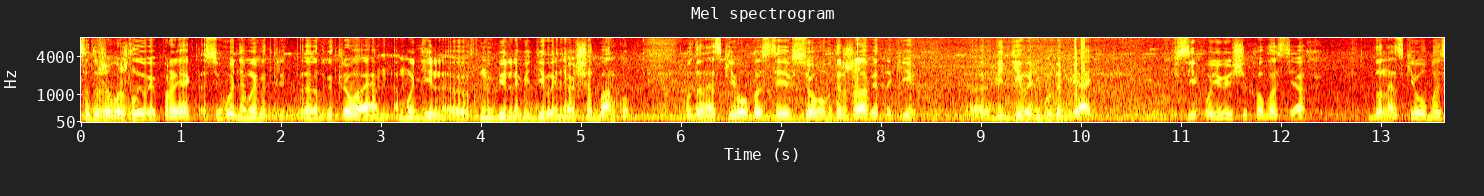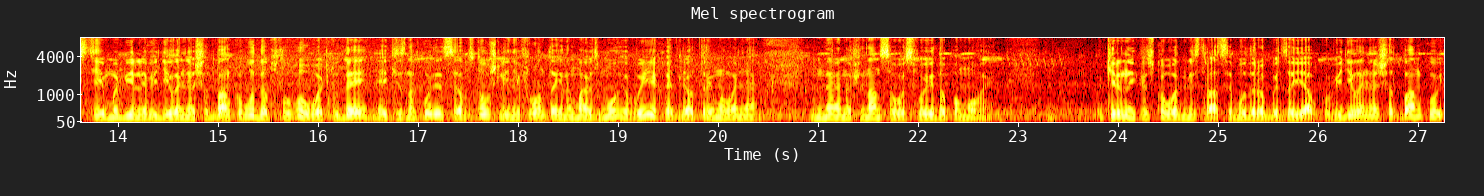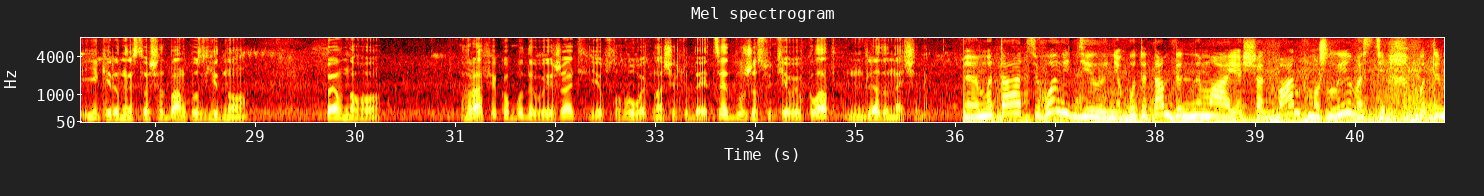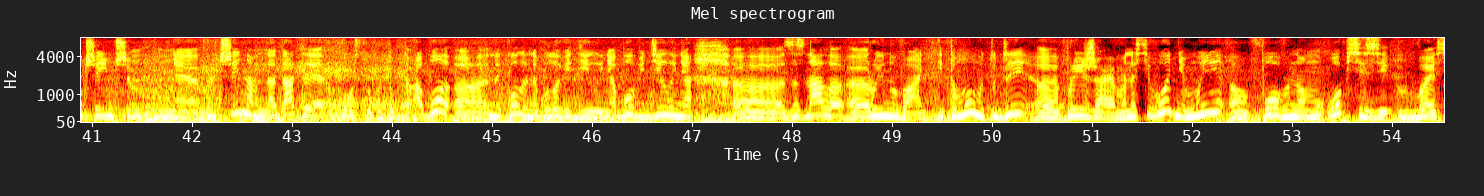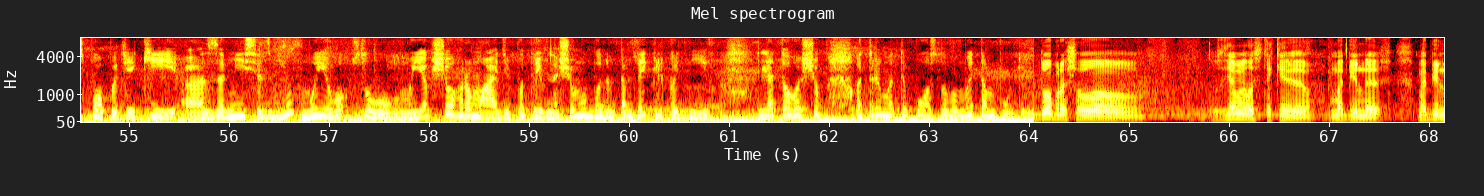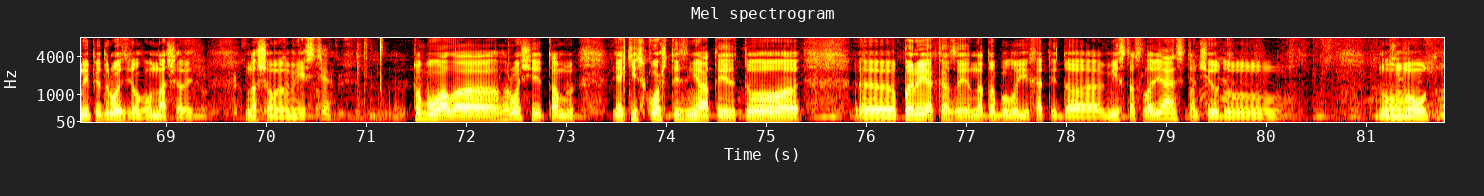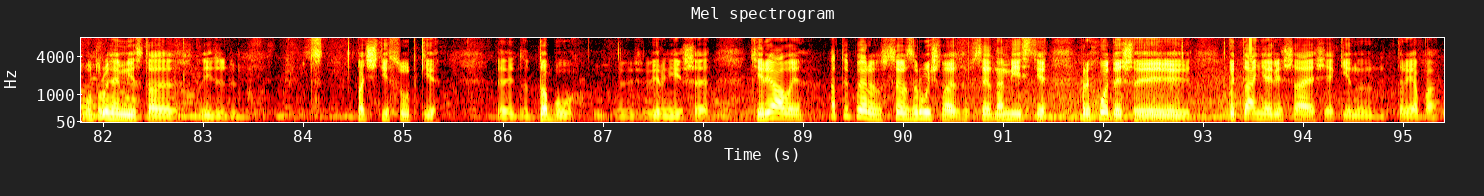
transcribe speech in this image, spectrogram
Це дуже важливий проєкт. Сьогодні ми е, відкриваємо е, мобільне відділення Ощадбанку в Донецькій області. Всього в державі таких е, відділень буде 5 в всіх воюючих областях. В Донецькій області мобільне відділення Ощадбанку буде обслуговувати людей, які знаходяться вздовж лінії фронту і не мають змоги виїхати для отримування на фінансової своєї допомоги. Керівник військової адміністрації буде робити заявку відділення Ощадбанку, і керівництво Ощадбанку згідно певного графіку буде виїжджати і обслуговувати наших людей. Це дуже суттєвий вклад для Донеччини. Е, Мета цього відділення бути там, де немає Щадбанк, можливості по тим чи іншим е, причинам надати послугу. Тобто, або е, ніколи не було відділення, або відділення зазнало руйнувань. І тому ми туди приїжджаємо. На сьогодні ми в повному обсязі весь попит, який за місяць був, ми його обслуговуємо. Якщо громаді потрібно, що ми будемо там декілька днів для того, щоб отримати послугу, ми там будемо. Добре, що з'явилось такий мобільний, мобільний підрозділ у, нашій, в нашому місті. То бувало гроші, там якісь кошти зняти, то е, перекази треба було їхати до міста Слов'янськ чи до ну, ну, у друге місто почти сутки, е, добу, вірніше, тіряли. А тепер все зручно, все на місці. Приходиш, і питання рішаєш, які треба.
